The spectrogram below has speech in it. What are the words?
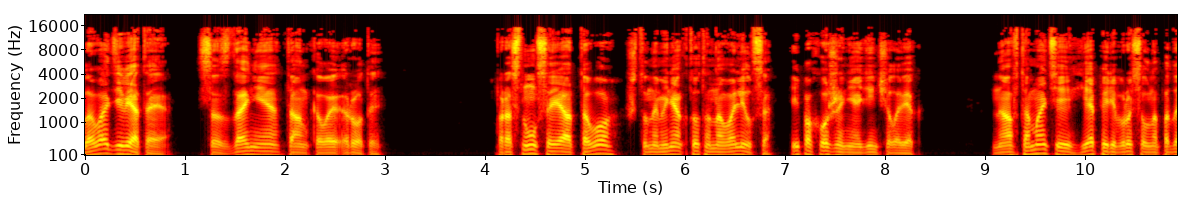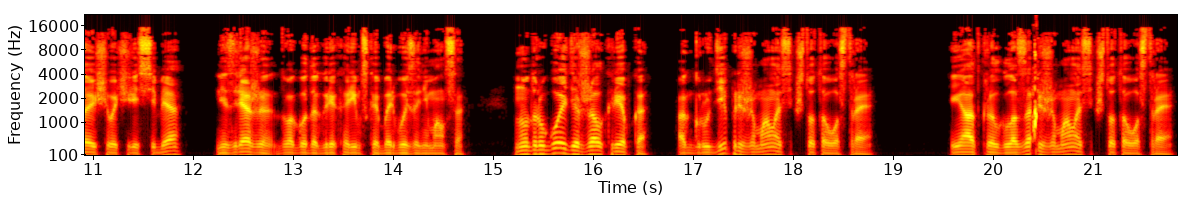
Глава 9. Создание танковой роты. Проснулся я от того, что на меня кто-то навалился, и, похоже, не один человек. На автомате я перебросил нападающего через себя, не зря же два года греко-римской борьбой занимался, но другой держал крепко, а к груди прижималось что-то острое. Я открыл глаза, прижималось что-то острое.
